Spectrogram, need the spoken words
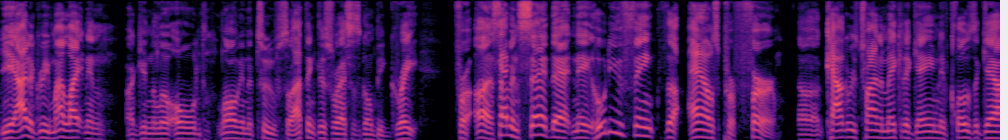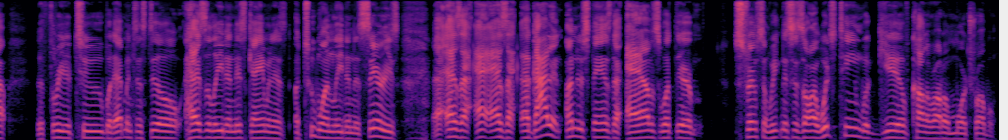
Yeah, I'd agree. My Lightning are getting a little old, long in the tooth, so I think this rest is going to be great for us. Having said that, Nate, who do you think the Avs prefer? Uh, Calgary's trying to make it a game. They've closed the gap the three to two, but Edmonton still has the lead in this game and is a two one lead in the series. Uh, as a as a, a, guy that understands the Avs, what their strengths and weaknesses are, which team would give Colorado more trouble?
